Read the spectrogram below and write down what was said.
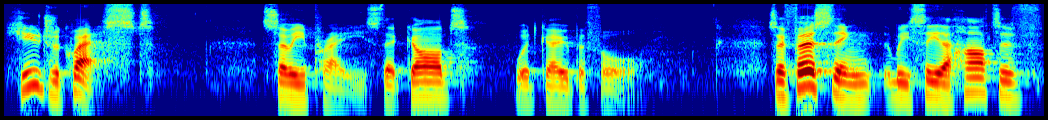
Huge request. So he prays that God would go before. So, first thing we see the heart, of,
